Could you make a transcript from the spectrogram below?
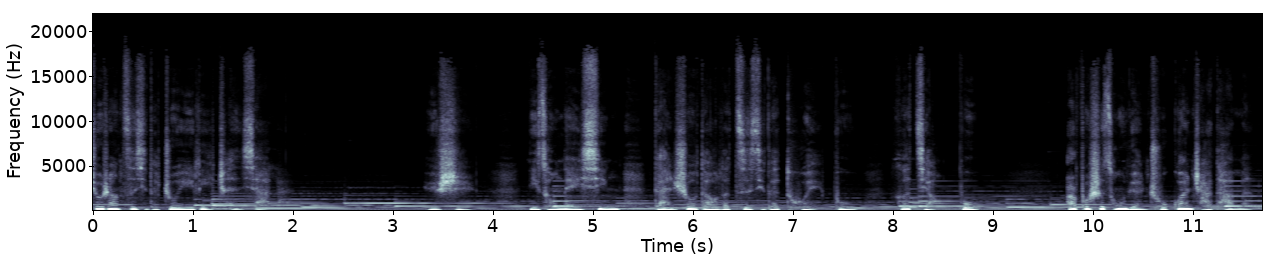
就让自己的注意力沉下来。于是，你从内心感受到了自己的腿部和脚部，而不是从远处观察它们。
